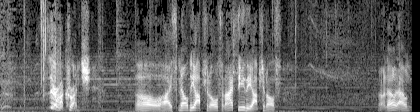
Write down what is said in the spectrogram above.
Ugh, crunch. Oh, I smell the optionals and I see the optionals. Oh no, I don't.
